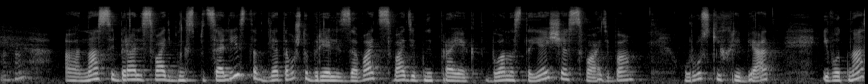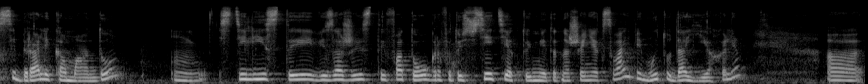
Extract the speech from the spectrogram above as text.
Uh-huh. А, нас собирали свадебных специалистов для того, чтобы реализовать свадебный проект. Была настоящая свадьба у русских ребят. И вот нас собирали команду, стилисты, визажисты, фотографы, то есть все те, кто имеет отношение к свадьбе, мы туда ехали а,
